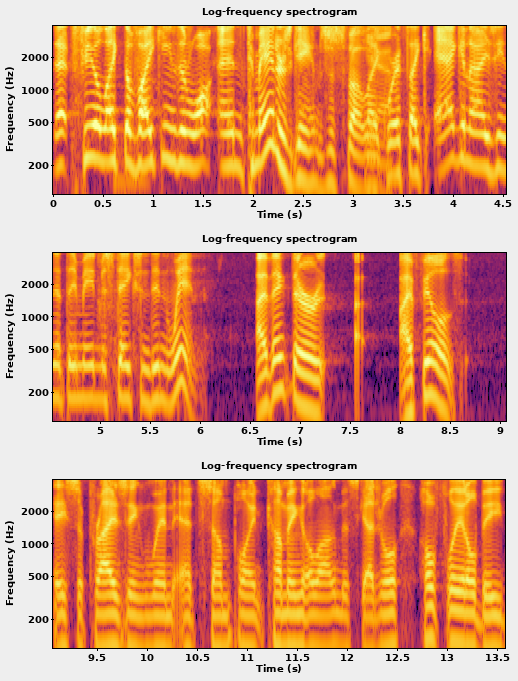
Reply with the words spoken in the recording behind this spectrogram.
that feel like the Vikings and and Commanders games just felt like, where it's like agonizing that they made mistakes and didn't win. I think they're. I feel a surprising win at some point coming along the schedule. Hopefully, it'll be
